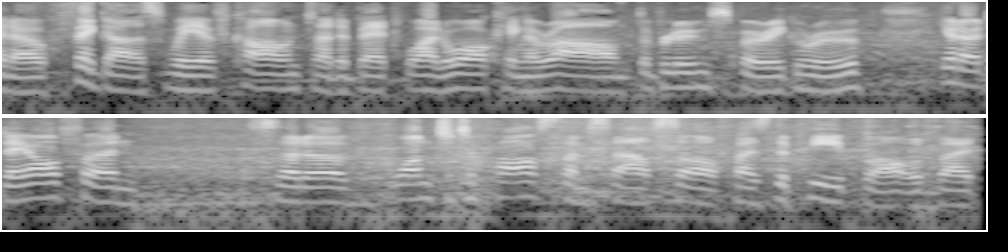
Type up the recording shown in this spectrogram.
you know, figures we have counted a bit while walking around the Bloomsbury group, you know, they often sort of wanted to pass themselves off as the people, but,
